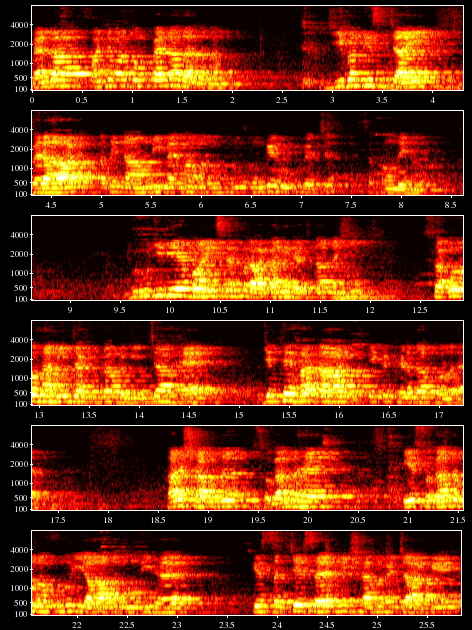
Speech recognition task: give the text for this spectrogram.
ਮਹਿਲਾ ਪੰਜਵਾਂ ਤੋਂ ਪਹਿਲਾਂ ਦਰਜ ਹਨ। ਜੀਵਨ ਦੀ ਸਚਾਈ, ਵਿਰਾਗ ਅਤੇ ਨਾਮ ਦੀ ਮਹਿਮਾ ਮਨੁੱਖ ਨੂੰ ਡੂੰਘੇ ਰੂਪ ਵਿੱਚ ਸਿਖਾਉਂਦੇ ਹਨ। ਗੁਰੂ ਜੀ ਦੀ ਇਹ ਬਾਣੀ ਸਿਰਫ ਰਾਗਾਂ ਦੀ ਰਚਨਾ ਨਹੀਂ, ਸਗੋਂ ਰੂਹਾਨੀ ਜਗਤ ਦਾ ਬਗੀਚਾ ਹੈ, ਜਿੱਥੇ ਹਰ ਰਾਗ ਇੱਕ ਖਿੜਦਾ ਫੁੱਲ ਹੈ। ਹਰ ਸ਼ਬਦ ਸੁਗੰਧ ਹੈ, ਇਹ ਸੁਗੰਧ ਮਨੁੱਖ ਨੂੰ ਯਾਦ ਦਿੰਦੀ ਹੈ ਕਿ ਸੱਚੇ ਸਹਿਬ ਦੀ ਸ਼ਰਨ ਵਿੱਚ ਆ ਕੇ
